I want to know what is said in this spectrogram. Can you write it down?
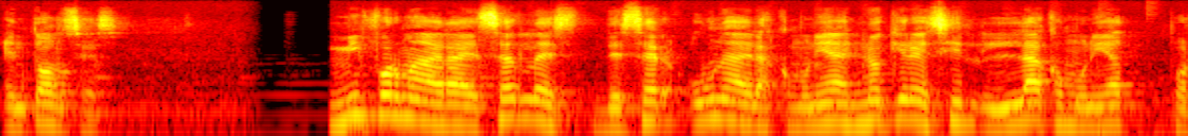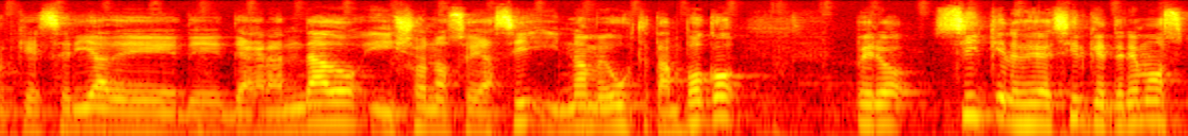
Entonces, mi forma de agradecerles de ser una de las comunidades, no quiero decir la comunidad porque sería de, agrandado y yo no soy así y no me gusta tampoco, pero sí que les voy a decir que tenemos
